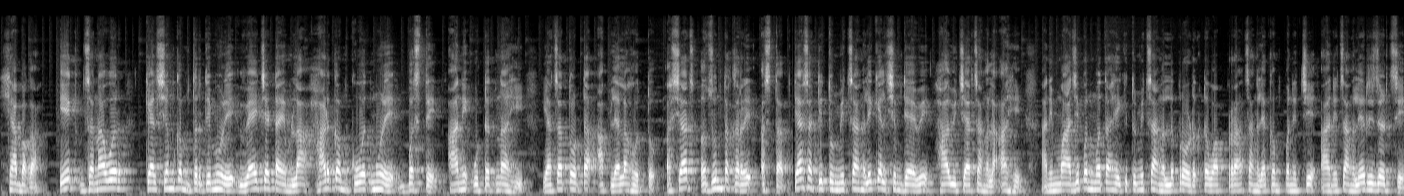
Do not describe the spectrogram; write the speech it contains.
ह्या बघा. एक जनावर कॅल्शियम कमतरतेमुळे व्यायच्या टाईमला हाड कमकुवतमुळे बसते आणि उठत नाही. याचा तोटा आपल्याला होतो. अशाच अजून तक्रारी असतात. त्यासाठी तुम्ही चांगले कॅल्शियम द्यावे हा विचार चांगला आहे. आणि माझे पण मत आहे की तुम्ही चांगलं प्रोडक्ट वापरा चांगल्या कंपनीचे आणि चांगले रिझल्टचे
